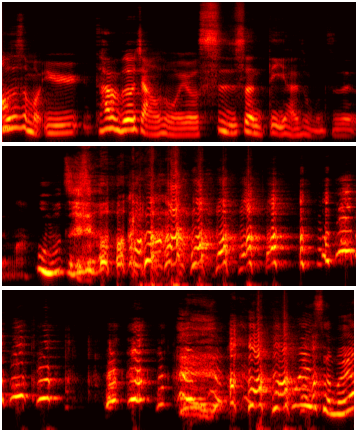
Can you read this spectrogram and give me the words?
不是什么禹，他们不是讲什么有四圣地还是什么之类的吗？我不知道。为什么要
